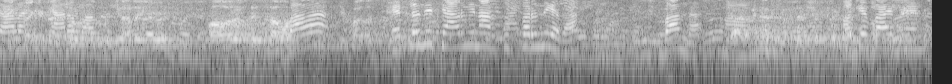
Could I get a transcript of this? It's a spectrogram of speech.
చాలా అంటే చాలా బాగుంది. బావా ఎట్లుంది? చార్మినార్ సూపర్ ఉంది కదా. బాగుందా? ఓకే బాయ్ ఫ్రెండ్స్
